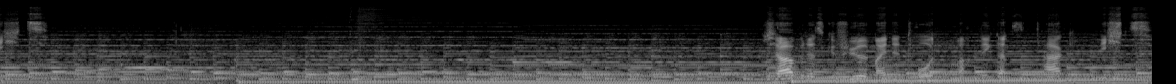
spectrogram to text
nichts. Ich habe das Gefühl, meine Drohnen machen den ganzen Tag nichts.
